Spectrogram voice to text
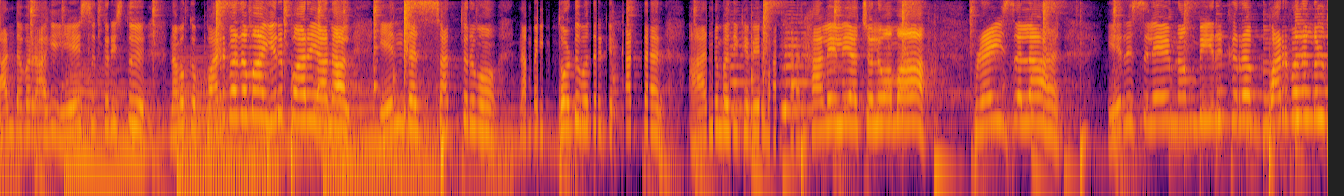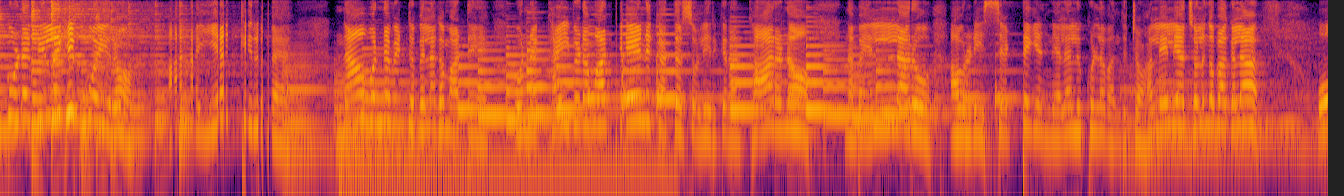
ஆண்டவராக இயேசு கிறிஸ்து நமக்கு பர்வதமா இருப்பாரே ஆனால் எந்த சத்துருவும் நம்மை தொடுவதற்கு கத்தர் அனுமதிக்கவே மாட்டார். ஹாலேலியா சொல்லுவோமா? பிரைஸ் எல்லாம் எருசலேம் நம்பி இருக்கிற பர்வதங்கள் கூட விலகி போயிரும். ஆனா ஏற்கிருவ நான் உன்னை விட்டு விலக மாட்டேன். உன்னை கைவிட மாட்டேன்னு கத்தர் சொல்லியிருக்கிறார். காரணம் நம்ம எல்லாரும் அவருடைய செட்டையின் நிழலுக்குள்ள வந்துட்டோம். அல்லையா சொல்லுங்க பார்க்கலாம். ஓ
